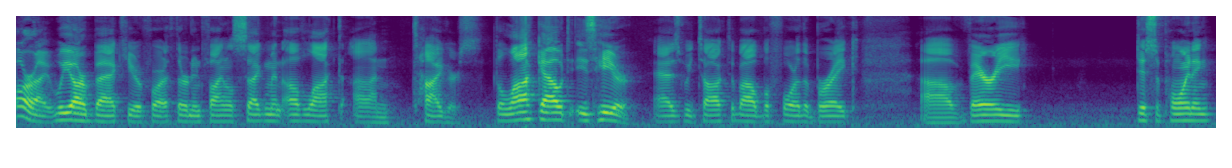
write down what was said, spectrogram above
All right, we are back here for our third and final segment of Locked On Tigers. The lockout is here, as we talked about before the break. Uh, very disappointing.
